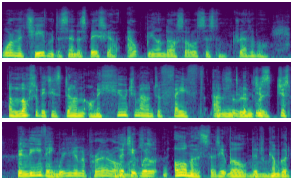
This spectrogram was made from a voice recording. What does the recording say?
what an achievement to send a spacecraft out beyond our solar system. Incredible. A lot of it is done on a huge amount of faith and, and just just believing Wing and a prayer almost. that it. Mm. will almost that it will that it'll come good.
